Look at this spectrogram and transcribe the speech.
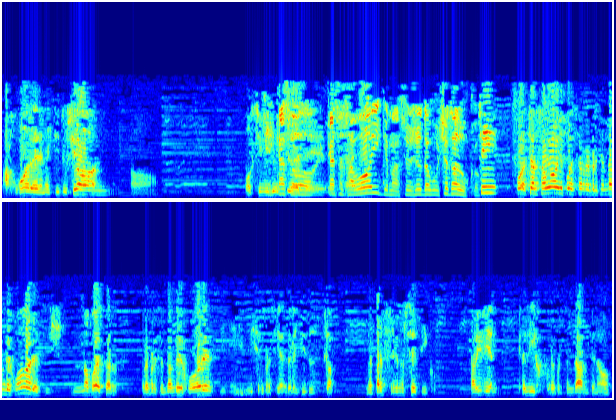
a jugadores de la institución, o el caso, de, caso Savoy, ¿qué más? Yo, yo, traduzco. Sí, puede ser Savoy, puede ser representante de jugadores, no puede ser representante de jugadores y vicepresidente de la institución. Me parece que no es ético. Está bien, el hijo representante, ¿no?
